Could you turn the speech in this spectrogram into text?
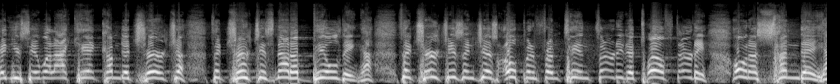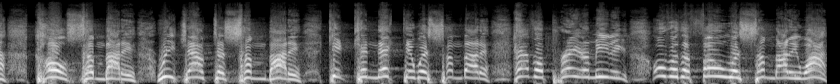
and you say, Well, I can't come to church. The church is not a building. The church isn't just open from 10:30 to 12:30 on a Sunday. Call somebody, reach out to somebody, get connected with somebody, have a prayer meeting over the phone with somebody. Why?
